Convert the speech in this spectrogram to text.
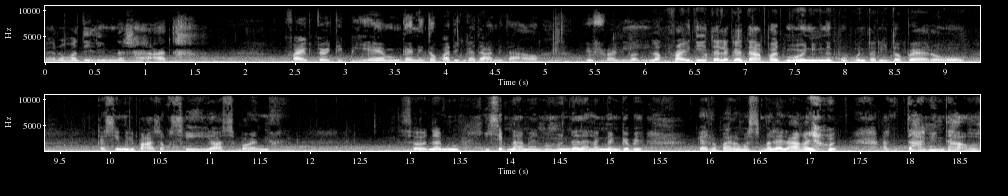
Pero madilim na siya at 5.30pm, ganito pa din kadami tao. Usually, pag Black Friday talaga dapat morning nagpupunta rito pero kasi may pasok si husband. So, isip namin, pumunta na lang ng gabi. Pero parang mas malala ngayon. ang daming tao.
